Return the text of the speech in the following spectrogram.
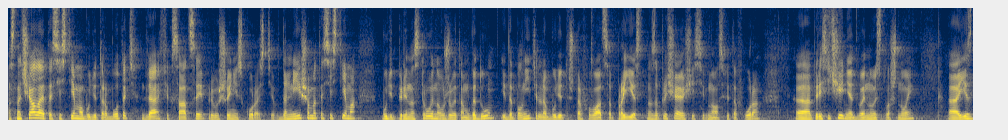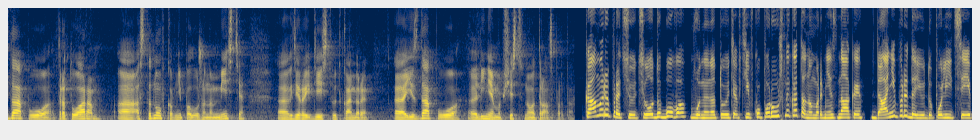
Сначала эта система будет работать для фиксации превышений скорости. В дальнейшем эта система будет перенастроена уже в этом году и дополнительно будет штрафоваться проезд на запрещающий сигнал светофора, э, пересечение двойной сплошной, э, езда по тротуарам, э, остановка в неположенном месте, э, где ра- действуют камеры, э, езда по э, линиям общественного транспорта. Камери працюють цілодобово. Вони нотують автівку порушника та номерні знаки. Дані передають до поліції.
